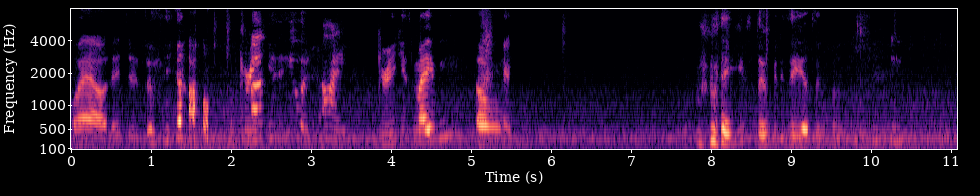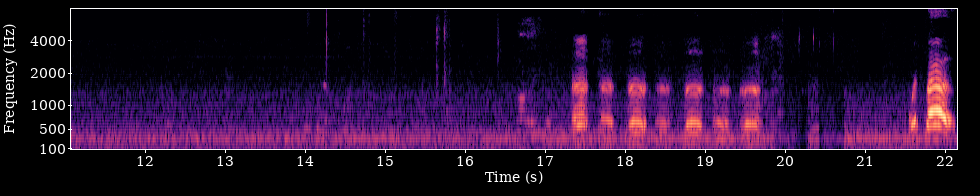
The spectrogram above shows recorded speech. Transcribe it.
Wow, that just threw me off. Crickets. Crickets, maybe? Oh. man, you stupid as hell, too. Uh, uh, uh, uh, uh, uh, uh. What's up?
